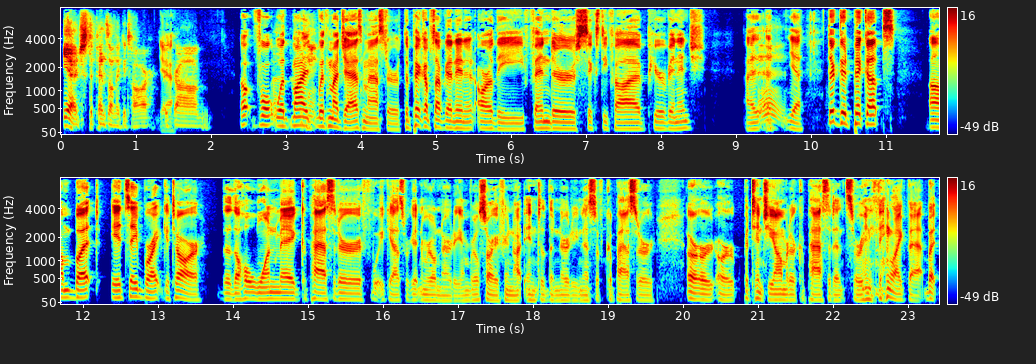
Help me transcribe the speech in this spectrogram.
yeah, it just depends on the guitar. Yeah. Like, um, oh, for with my uh, with my Jazzmaster, the pickups I've got in it are the Fender sixty five Pure Vintage. I, mm. I, yeah, they're good pickups, um, but it's a bright guitar the the whole one meg capacitor. If we guys we're getting real nerdy, I'm real sorry if you're not into the nerdiness of capacitor or or potentiometer capacitance or anything like that. But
